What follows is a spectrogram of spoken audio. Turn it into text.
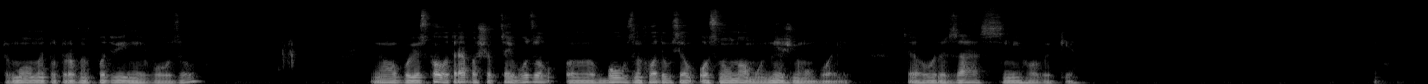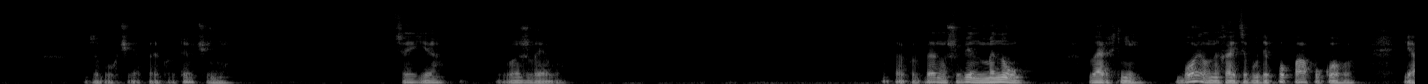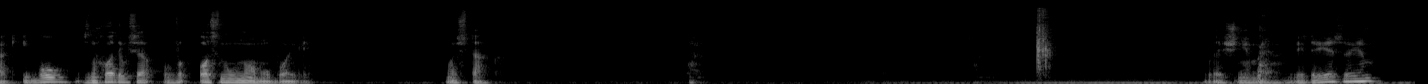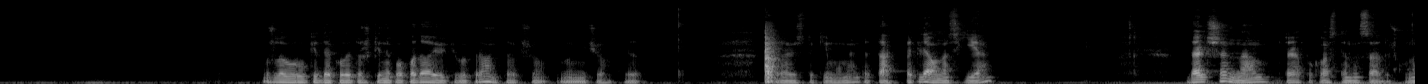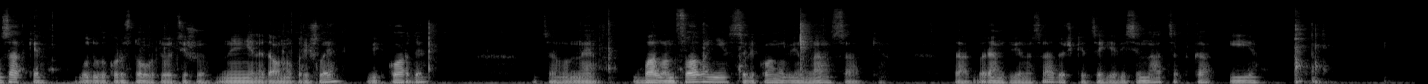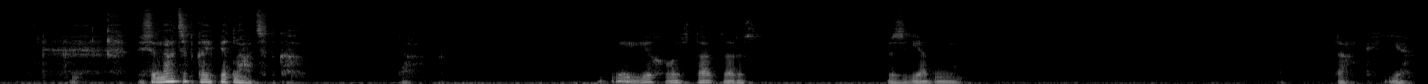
тому ми тут робимо подвійний вузол. Ну, обов'язково треба, щоб цей вузол е, був знаходився в основному нижньому бойлі. Це я говорю за сніговики. Забув, чи я перекрутив, чи ні. Це є важливо. Отак от видно, що він минув верхній бойл, нехай це буде попап у кого, як, і був, знаходився в основному бойлі. Ось так. Лишнє ми відрізуємо. Можливо, руки деколи трошки не попадають в екран, так що, ну нічого, я стараюсь такі моменти. Так, петля у нас є. Далі нам треба покласти насадочку. Насадки буду використовувати оці, що мені недавно прийшли від корди. Це вони балансовані силиконові насадки. Так, беремо дві насадочки. Це є 18 і 18 і 15. Так. І їх ось так зараз з'єднуємо. Так, є.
